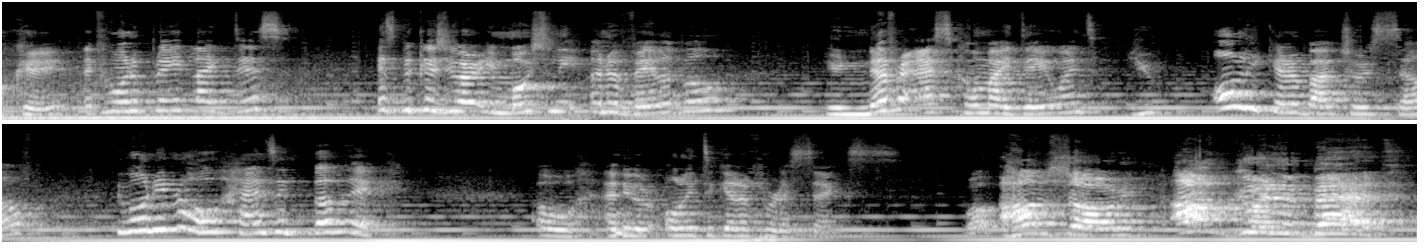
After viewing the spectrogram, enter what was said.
Okay, if you want to play it like this, it's because you are emotionally unavailable. You never ask how my day went. You only care about yourself. You won't even hold hands in public. Oh, and you're only together for the sex. Well, I'm sorry. I'm good in bed!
